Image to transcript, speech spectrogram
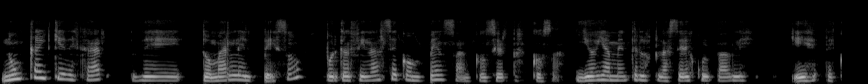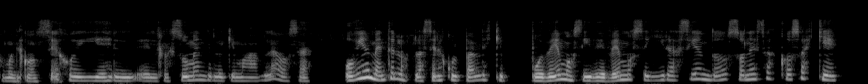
nunca hay que dejar de tomarle el peso porque al final se compensan con ciertas cosas. Y obviamente los placeres culpables y este es como el consejo y es el, resumen de lo que hemos hablado. O sea, obviamente los placeres culpables que podemos y debemos seguir haciendo son esas cosas que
